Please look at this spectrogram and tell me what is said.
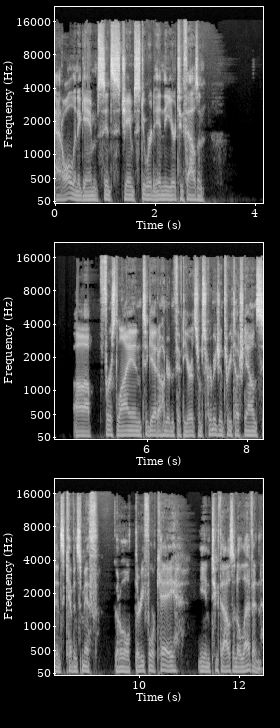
at all in a game since James Stewart in the year 2000. Uh, first Lion to get 150 yards from scrimmage and three touchdowns since Kevin Smith, good old 34K in 2011.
